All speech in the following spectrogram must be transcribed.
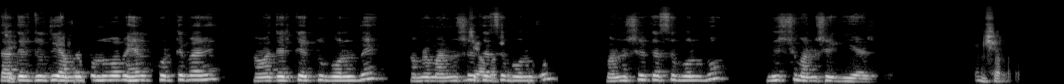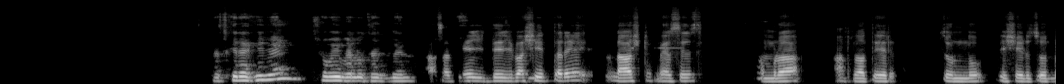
তাদের যদি আমরা কোনোভাবে হেল্প করতে পারি আমাদেরকে একটু বলবে আমরা মানুষের কাছে বলব মানুষের কাছে বলব নিশ্চয় মানুষ এগিয়ে আসবে। ইনশাল্লাহ। আজকে রাখি ভাই সবাই ভালো থাকবেন। আচ্ছা দেশ দেশবাসীর দ্বারে লাস্ট মেসেজ আমরা আপনাদের জন্য দেশের জন্য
